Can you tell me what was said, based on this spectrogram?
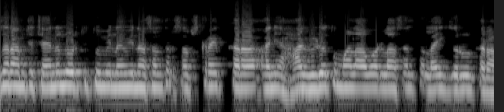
जर आमच्या चॅनलवरती तुम्ही नवीन असाल तर सबस्क्राईब करा आणि हा व्हिडिओ तुम्हाला आवडला असेल तर लाईक जरूर करा.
